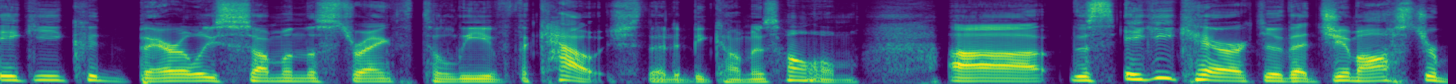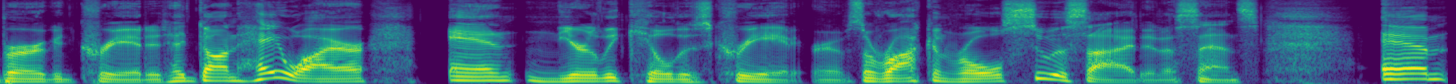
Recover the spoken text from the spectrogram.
Iggy could barely summon the strength to leave the couch that had become his home. Uh, this Iggy character that Jim Osterberg had created had gone haywire and nearly killed his creator. It was a rock and roll suicide in a sense. And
